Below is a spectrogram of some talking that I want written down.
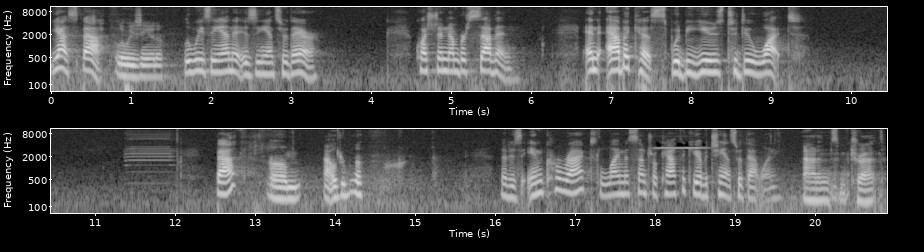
Yes, Bath. Louisiana. Louisiana is the answer there. Question number seven. An abacus would be used to do what? Bath? Um, algebra. That is incorrect. Lima Central Catholic, you have a chance with that one. Add and subtract.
